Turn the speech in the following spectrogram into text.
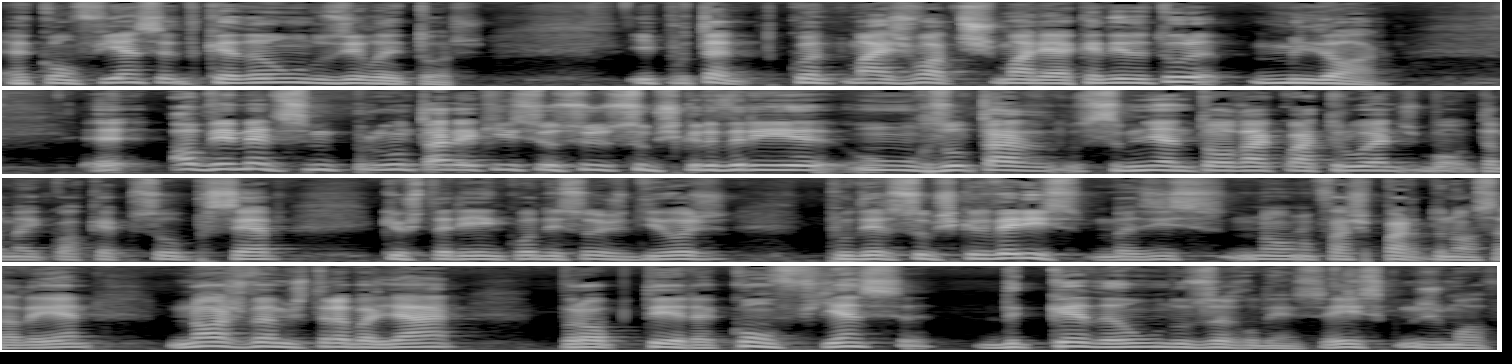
a confiança de cada um dos eleitores. E, portanto, quanto mais votos somarem à candidatura, melhor. Uh, obviamente, se me perguntar aqui se eu subscreveria um resultado semelhante ao de há 4 anos, bom, também qualquer pessoa percebe que eu estaria em condições de hoje poder subscrever isso, mas isso não, não faz parte do nosso ADN. Nós vamos trabalhar para obter a confiança de cada um dos arrodenses. É isso que nos move.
